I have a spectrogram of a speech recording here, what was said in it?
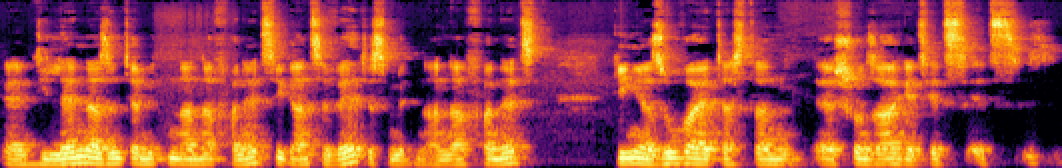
äh, die Länder sind ja miteinander vernetzt, die ganze Welt ist miteinander vernetzt. Ging ja so weit, dass dann äh, schon sage, jetzt, jetzt, jetzt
